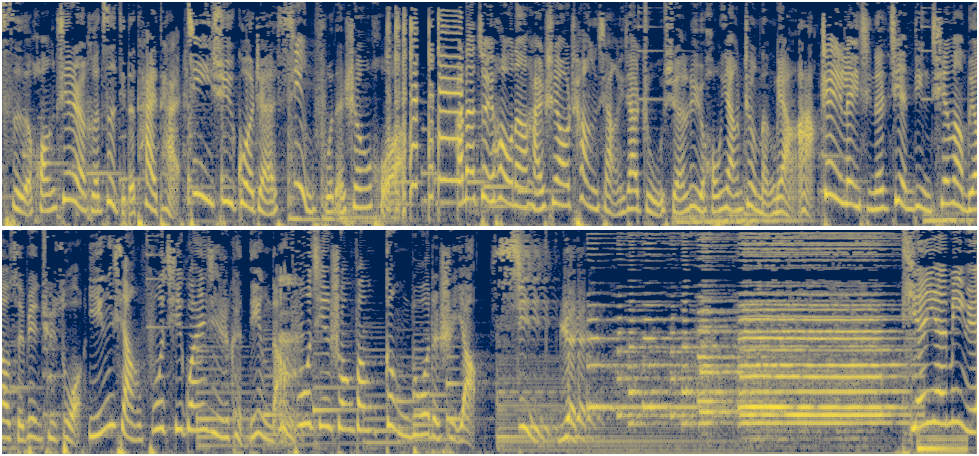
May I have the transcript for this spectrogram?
此，黄先生和自己的太太继续过着幸福的生活。好，那最后呢，还是要畅想一下主旋律，弘扬正能量啊！这一类型的鉴定千万不要随便去做，影响夫妻关系是肯定的。夫妻双方更多的是要信任。甜言蜜语，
